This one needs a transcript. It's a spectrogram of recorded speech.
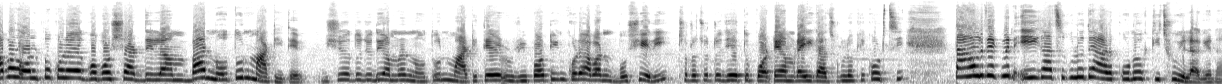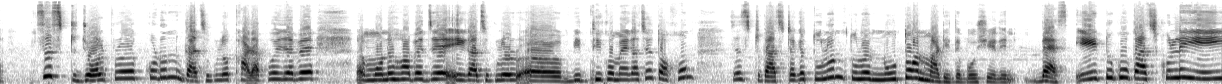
আবার অল্প করে গোবর সার দিলাম বা নতুন মাটিতে, বিশেষত যদি আমরা নতুন মাটিতে রিপোর্টিং করে আবার বসিয়ে দিই, ছোট ছোট যেহেতু পটে আমরা এই গাছগুলোকে করছি, তাহলে দেখবেন এই গাছগুলোতে আর কোনো কিছুই লাগে না। জাস্ট জল প্রয়োগ করুন, গাছগুলো খারাপ হয়ে যাবে, মনে হবে যে এই গাছগুলোর বৃদ্ধি কমে গেছে, তখন জাস্ট গাছটাকে তুলুন তুলে নূতন মাটিতে বসিয়ে দিন। ব্যাস, এইটুকু কাজ করলেই এই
